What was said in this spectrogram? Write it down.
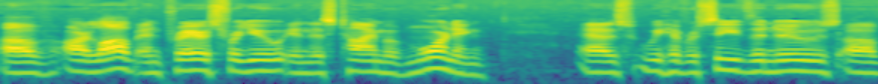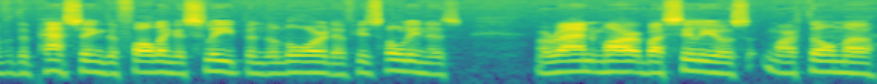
of our love and prayers for you in this time of mourning as we have received the news of the passing, the falling asleep in the Lord of His Holiness, Moran Mar Basilios Marthoma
